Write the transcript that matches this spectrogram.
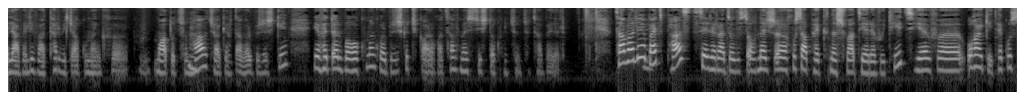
ել ավելի վատթար վիճակում ենք մատուցում, հա, ճակերտավոր բժշկին եւ հետո էլ բողոքում ենք, որ բժիշկը չկարողացավ մեզ ճիշտ օգնություն ցուցաբերել։ Ցավալի է, բայց փաստ սերի ռադիոլսողներ խուսափեք նշված երևույթից եւ ուղակի թեկուս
